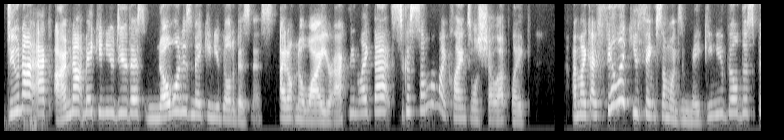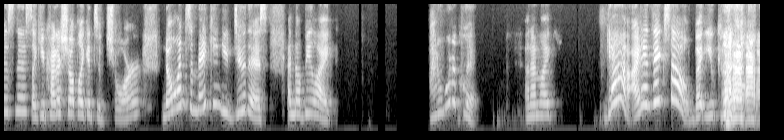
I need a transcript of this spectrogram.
do not act. I'm not making you do this. No one is making you build a business. I don't know why you're acting like that. because some of my clients will show up like, I'm like, I feel like you think someone's making you build this business. Like you kind of show up like it's a chore. No one's making you do this. And they'll be like, I don't want to quit. And I'm like, yeah, I didn't think so, but you can.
